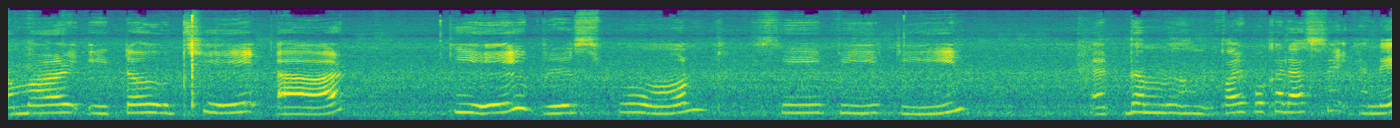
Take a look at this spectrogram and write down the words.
আমার, এটা হচ্ছে আর কে রেসপন্ড সিপিটি একদম কয় প্রকার আছে এখানে।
